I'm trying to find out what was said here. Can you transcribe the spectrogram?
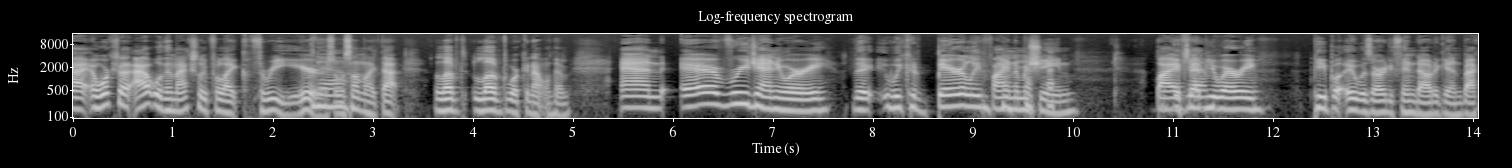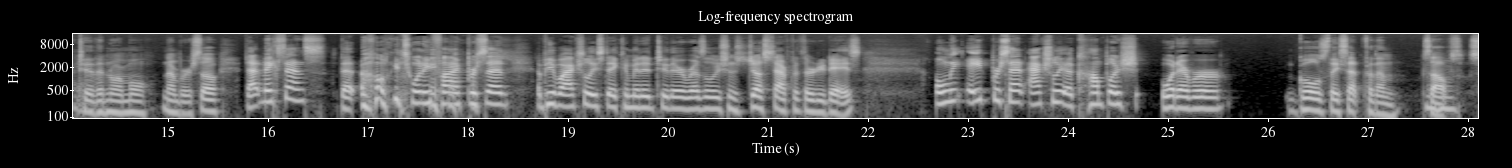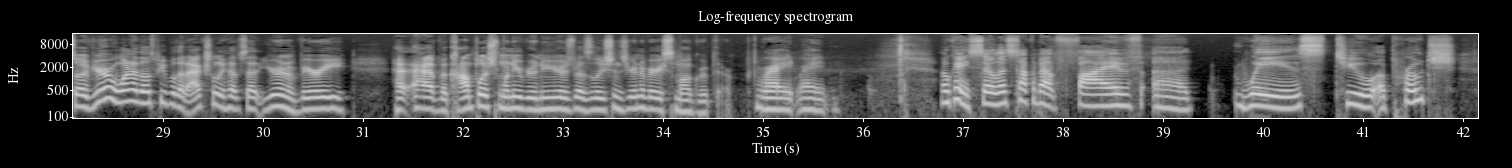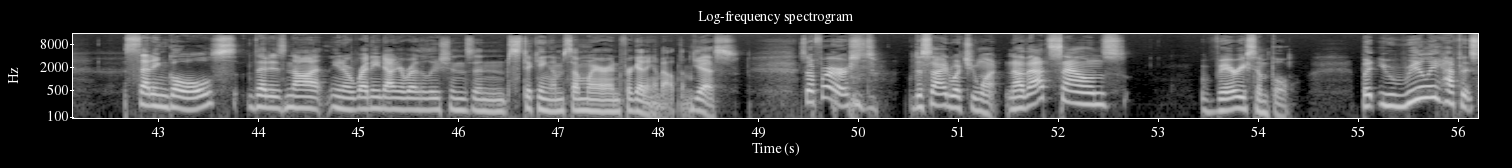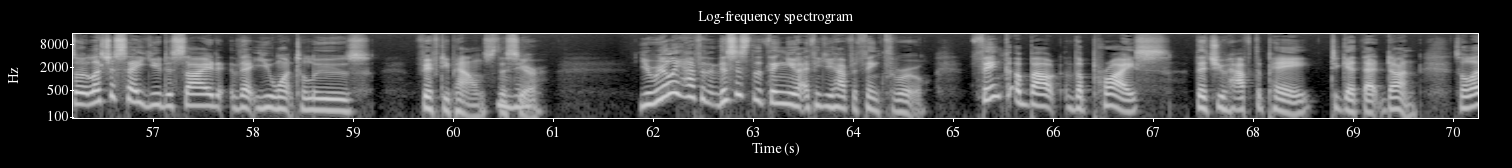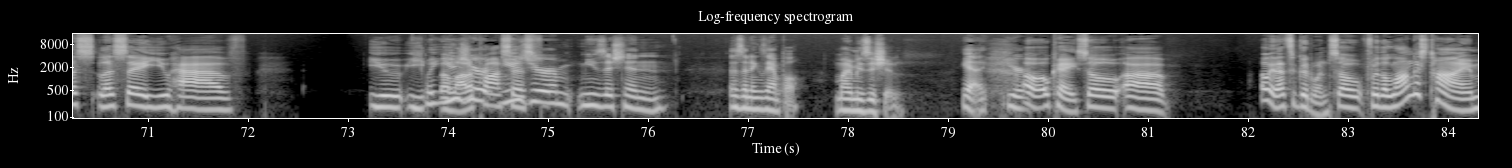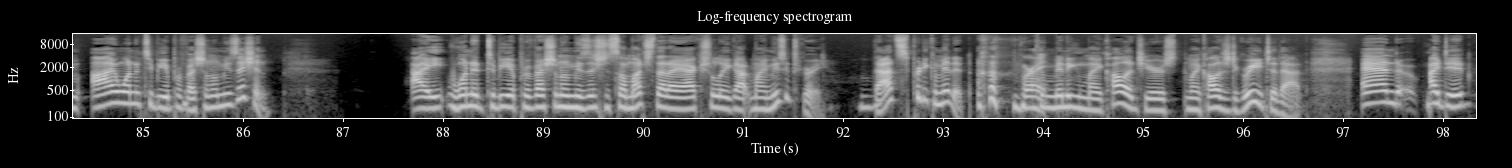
I, I worked out with him actually for like three years Yeah. or something like that. Loved, loved working out with him. And every January, the, we could barely find a machine by. February, people it was already thinned out again, back to the normal number. So that makes sense that only twenty five percent of people actually stay committed to their resolutions just after thirty days. Only eight percent actually accomplish whatever goals they set for themselves. Mm-hmm. So if you're one of those people that actually have set, you're in a very ha- have accomplished one of your New Year's resolutions. You're in a very small group there. Right, right. Okay, so let's talk about five uh, ways to approach setting goals that is not, you know, writing down your resolutions and sticking them somewhere and forgetting about them. Yes. So first, decide what you want. Now that sounds very simple, but you really have to. So let's just say you decide that you want to lose 50 pounds this year. You really have to. This is the thing you I think you have to think through. Think about the price that you have to pay to get that done. So let's let's say you have you eat Well, a use lot your of processed. use your musician as an example. my musician. Yeah, your Oh, okay. So, uh, oh, wait, that's a good one. So, for the longest time, I wanted to be a professional musician. I wanted to be a professional musician so much that I actually got my music degree. Mm-hmm. That's pretty committed. Right. Committing my college years, my college degree to that. And I did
